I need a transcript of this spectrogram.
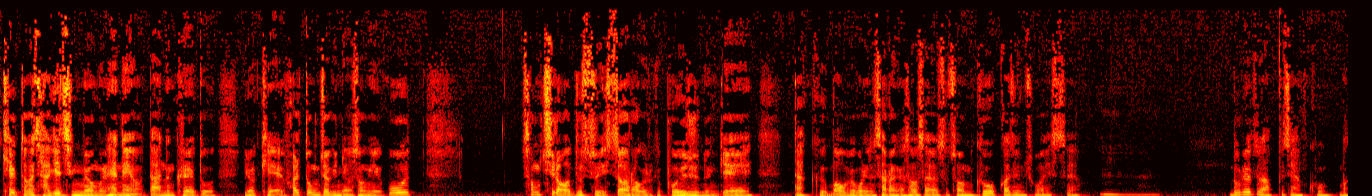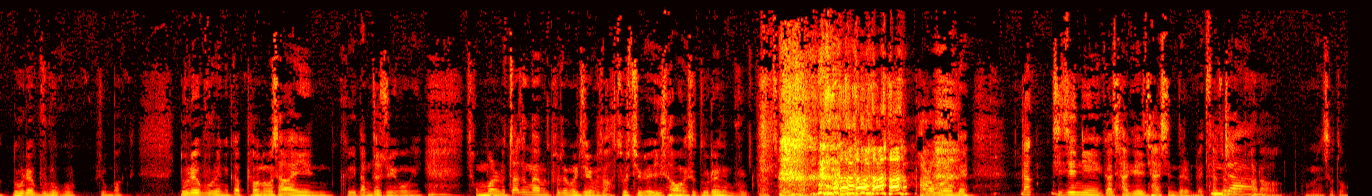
캐릭터가 자기 증명을 해내요. 나는 그래도 이렇게 활동적인 여성이고 성취를 얻을 수 있어 라고 이렇게 보여주는 게 딱 그 마법에 걸린 사랑의 서사여서 저는 그것까지는 좋아했어요. 노래도 나쁘지 않고 막 노래 부르고 그리고 막 노래 부르니까 변호사인 그 남자 주인공이 정말로 짜증나는 표정을 지으면서 아, 도대체 왜 이 상황에서 노래는 부를까 바라보는데 딱 디즈니가 자기 자신들을 메타적으로. 바라보면서도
